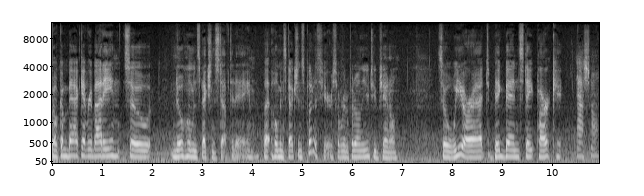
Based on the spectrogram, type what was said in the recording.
Welcome back everybody. So no home inspection stuff today, but home inspections put us here, so we're gonna put it on the YouTube channel. So we are at Big Bend State Park. National.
